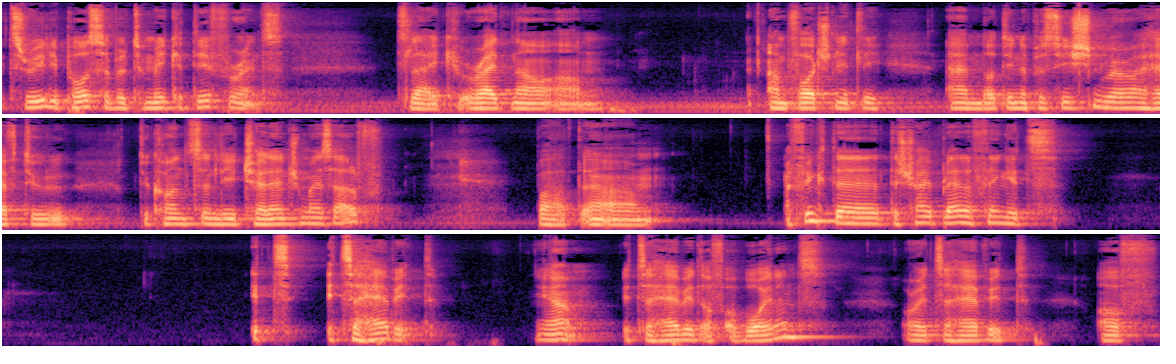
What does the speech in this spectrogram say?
it's really possible to make a difference. It's like right now um unfortunately i'm not in a position where i have to to constantly challenge myself. But um i think the the shy bladder thing it's it's it's a habit. Yeah it's a habit of avoidance or it's a habit of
